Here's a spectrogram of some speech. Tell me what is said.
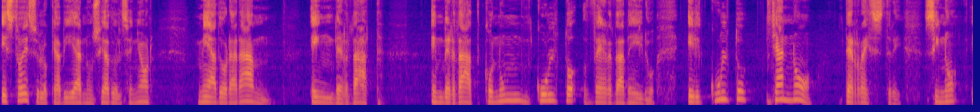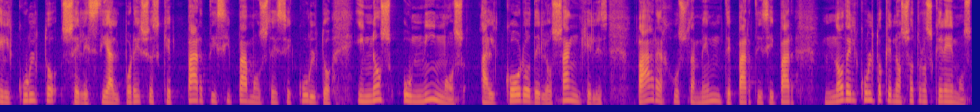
Esto es lo que había anunciado el Señor. Me adorarán en verdad, en verdad, con un culto verdadero. El culto ya no terrestre, sino el culto celestial. Por eso es que participamos de ese culto y nos unimos al coro de los ángeles para justamente participar no del culto que nosotros queremos,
